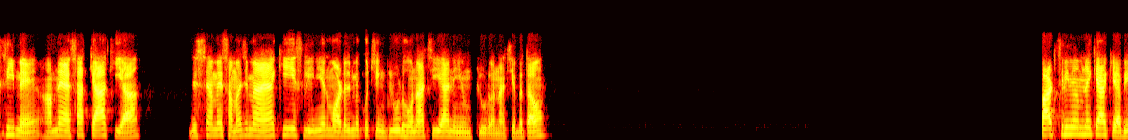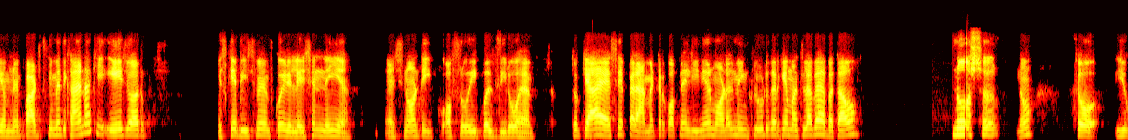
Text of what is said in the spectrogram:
थ्री में हमने ऐसा क्या किया जिससे हमें समझ में आया कि इस लीनियर मॉडल में कुछ इंक्लूड होना चाहिए या नहीं इंक्लूड होना चाहिए बताओ। पार्ट थ्री में हमने क्या किया? अभी हमने पार्ट थ्री में दिखाया ना कि एज और इसके बीच में कोई रिलेशन नहीं है H not of rho equal zero है। तो क्या ऐसे पैरामीटर को अपने लीनियर मॉडल में इंक्लूड करके मतलब है बताओ। No sir no so you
